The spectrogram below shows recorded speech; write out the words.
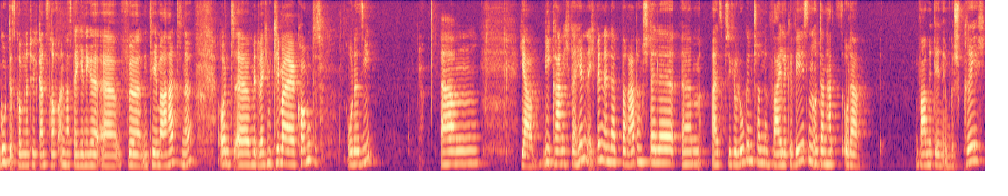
Gut, das kommt natürlich ganz drauf an, was derjenige äh, für ein Thema hat ne? und äh, mit welchem Thema er kommt oder sie. Ähm, ja, wie kam ich dahin? Ich bin in der Beratungsstelle ähm, als Psychologin schon eine Weile gewesen und dann hat oder war mit denen im Gespräch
